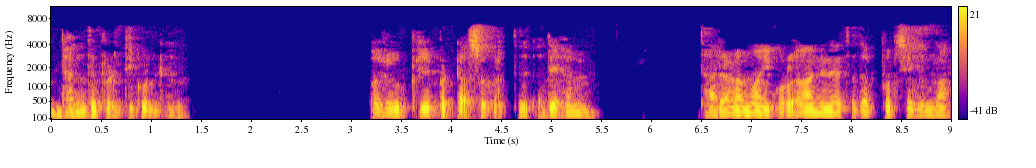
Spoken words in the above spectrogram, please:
ബന്ധപ്പെടുത്തിക്കൊണ്ട് ഒരു പ്രിയപ്പെട്ട സുഹൃത്ത് അദ്ദേഹം ധാരാളമായി ഖുർആാനിനെ തദപ്പുർ ചെയ്യുന്ന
